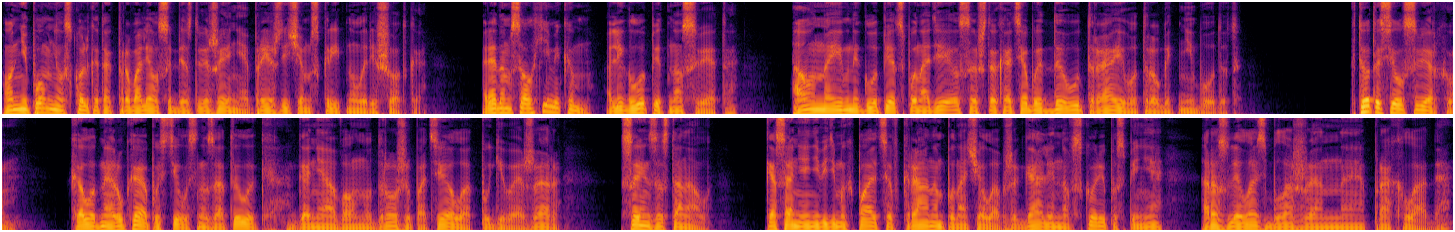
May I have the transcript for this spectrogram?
Он не помнил, сколько так провалялся без движения, прежде чем скрипнула решетка. Рядом с алхимиком легло пятно света — а он, наивный глупец, понадеялся, что хотя бы до утра его трогать не будут. Кто-то сел сверху. Холодная рука опустилась на затылок, гоня волну дрожи по телу, отпугивая жар. Сейн застонал. Касание невидимых пальцев краном поначалу обжигали, но вскоре по спине разлилась блаженная прохлада.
